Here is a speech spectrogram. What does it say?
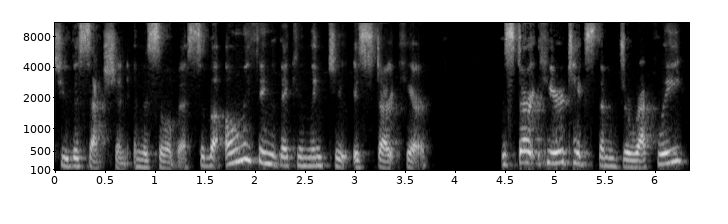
to the section in the syllabus. So the only thing that they can link to is start here. The start here takes them directly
